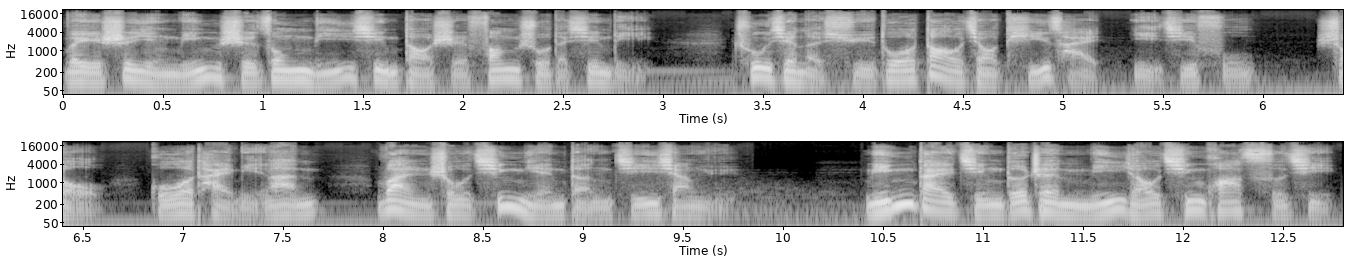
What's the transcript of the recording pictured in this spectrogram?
为适应明世宗迷信道士方术的心理，出现了许多道教题材以及福寿、国泰民安、万寿青年等吉祥语。明代景德镇民窑青花瓷器，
